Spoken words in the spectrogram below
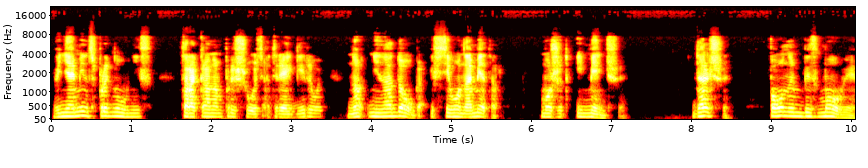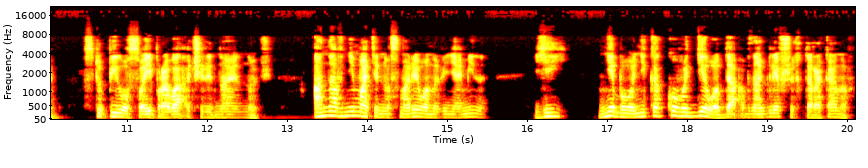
Вениамин спрыгнул вниз. Тараканам пришлось отреагировать, но ненадолго и всего на метр, может и меньше. Дальше полным безмолвием вступила в свои права очередная ночь. Она внимательно смотрела на Вениамина. Ей не было никакого дела до обнаглевших тараканов,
